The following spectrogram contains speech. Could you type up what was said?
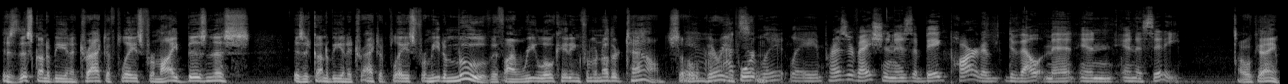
Is this going to be an attractive place for my business? Is it going to be an attractive place for me to move if I'm relocating from another town? So, Yeah, very important. Absolutely. And preservation is a big part of development in, in a city. Okay.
